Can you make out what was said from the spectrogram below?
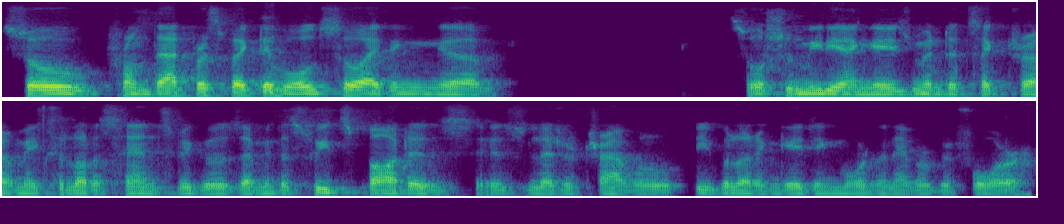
So from that perspective, also I think uh, social media engagement, etc., makes a lot of sense because I mean the sweet spot is is leisure travel. People are engaging more than ever before.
